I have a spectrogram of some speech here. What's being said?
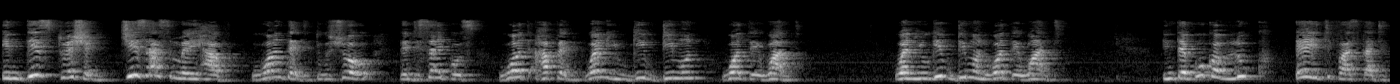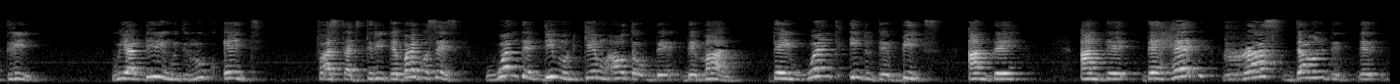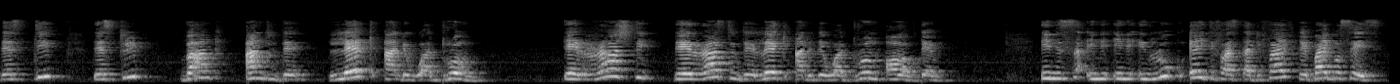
In this situation, Jesus may have wanted to show the disciples what happened when you give demon what they want. When you give demon what they want. In the book of Luke 8, verse 33, we are dealing with Luke 8, verse 33. The Bible says, when the demon came out of the, the man, they went into the beaks and the and the, the head rushed down the, the, the steep the strip bank and the lake and they were drawn. They rushed, they rushed to the lake and they were drawn, all of them. In, in, in, in Luke 8, verse 35, the Bible says,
